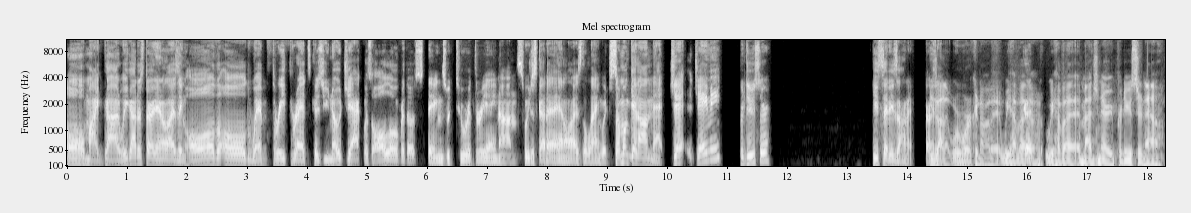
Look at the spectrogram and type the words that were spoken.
Oh my God, we got to start analyzing all the old Web3 threads because you know Jack was all over those things with two or three anons. We just got to analyze the language. Someone get on that. J- Jamie, producer? He said he's on it. he's on it. We're working on it. We have a Good. we have an imaginary producer now.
